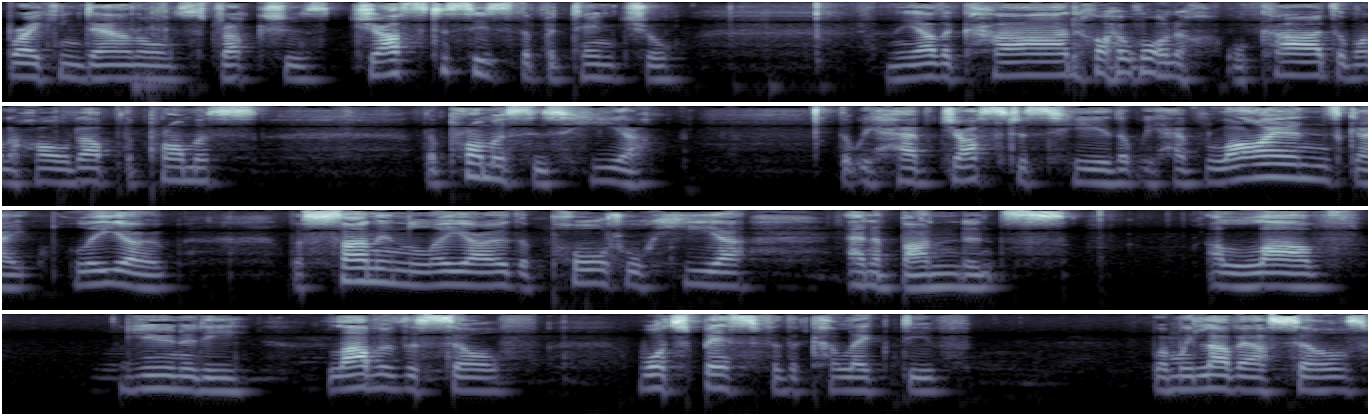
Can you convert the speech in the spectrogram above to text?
breaking down old structures. Justice is the potential. And the other card I want or cards I want to hold up, the promise. The promise is here. That we have justice here, that we have Lionsgate, Leo, the sun in Leo, the portal here, and abundance, a love, unity, love of the self, what's best for the collective when we love ourselves,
